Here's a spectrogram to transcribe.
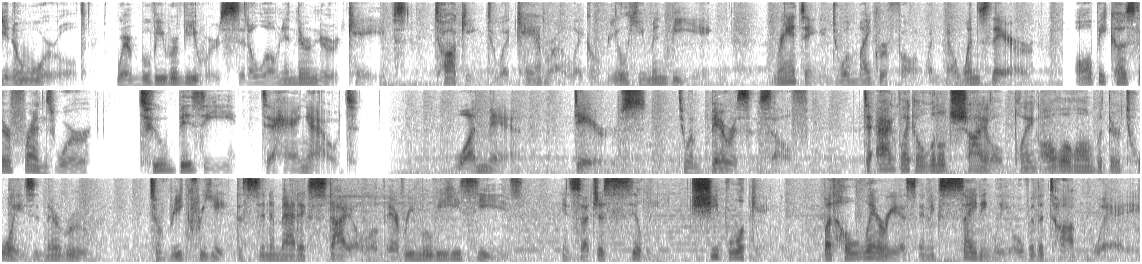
In a world where movie reviewers sit alone in their nerd caves, talking to a camera like a real human being, ranting into a microphone when no one's there, all because their friends were too busy to hang out. One man dares to embarrass himself, to act like a little child playing all alone with their toys in their room, to recreate the cinematic style of every movie he sees in such a silly, cheap looking, but hilarious and excitingly over the top way.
